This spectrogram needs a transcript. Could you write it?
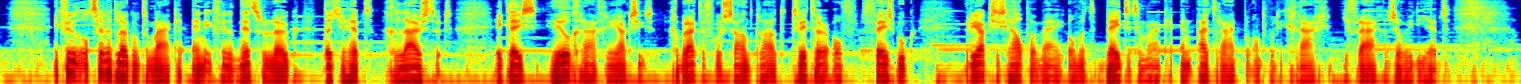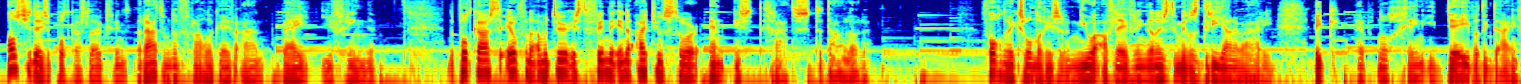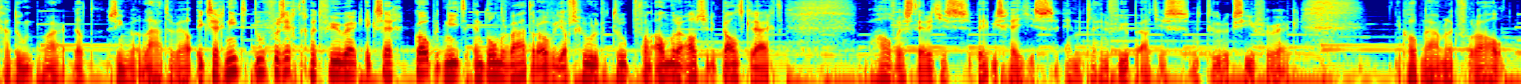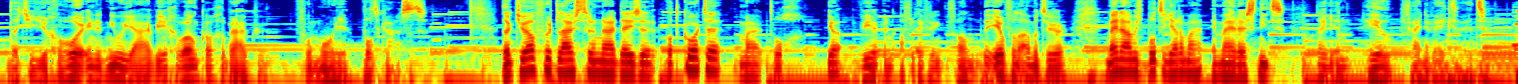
Ik vind het ontzettend leuk om te maken en ik vind het net zo leuk dat je hebt geluisterd. Ik lees heel graag reacties. Gebruik ervoor SoundCloud, Twitter of Facebook. Reacties helpen mij om het beter te maken en uiteraard beantwoord ik graag je vragen zo je die hebt. Als je deze podcast leuk vindt, raad hem dan vooral ook even aan bij je vrienden. De podcast De Eeuw van de Amateur is te vinden in de iTunes Store en is gratis te downloaden. Volgende week zondag is er een nieuwe aflevering. Dan is het inmiddels 3 januari. Ik heb nog geen idee wat ik daarin ga doen, maar dat zien we later wel. Ik zeg niet, doe voorzichtig met vuurwerk. Ik zeg, koop het niet en donder water over die afschuwelijke troep van anderen als je de kans krijgt. Behalve sterretjes, babyscheetjes en kleine vuurpijltjes. Natuurlijk siervuurwerk. Ik hoop namelijk vooral dat je je gehoor in het nieuwe jaar weer gewoon kan gebruiken voor mooie podcasts. Dankjewel voor het luisteren naar deze wat korte, maar toch ja, weer een aflevering van De Eeuw van de Amateur. Mijn naam is Botte Jellema en mij rest niets dan je een heel fijne week te wensen.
